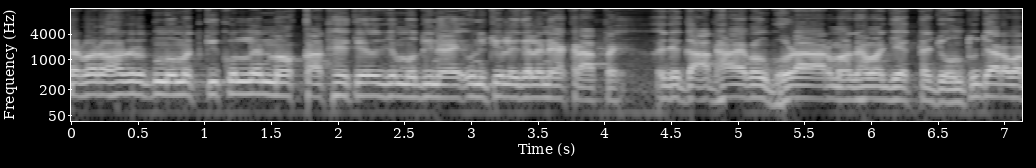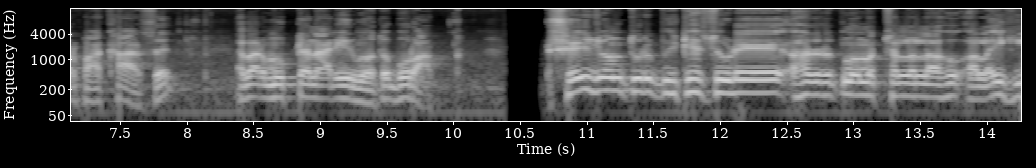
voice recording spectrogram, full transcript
তারপরে হজরত মোহাম্মদ কী করলেন? মক্কা থেকে ওই যে মদিনায় উনি চলে গেলেন এক রাতে। ওই যে গাধা এবং ঘোড়ার মাঝামাঝি একটা জন্তু, যার আবার পাখা আছে, এবার মুখটা নারীর মতো বোরাক। সেই জন্তুর পিঠে চড়ে হজরত মোহাম্মদ সাল্লাল্লাহু আলাইহি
